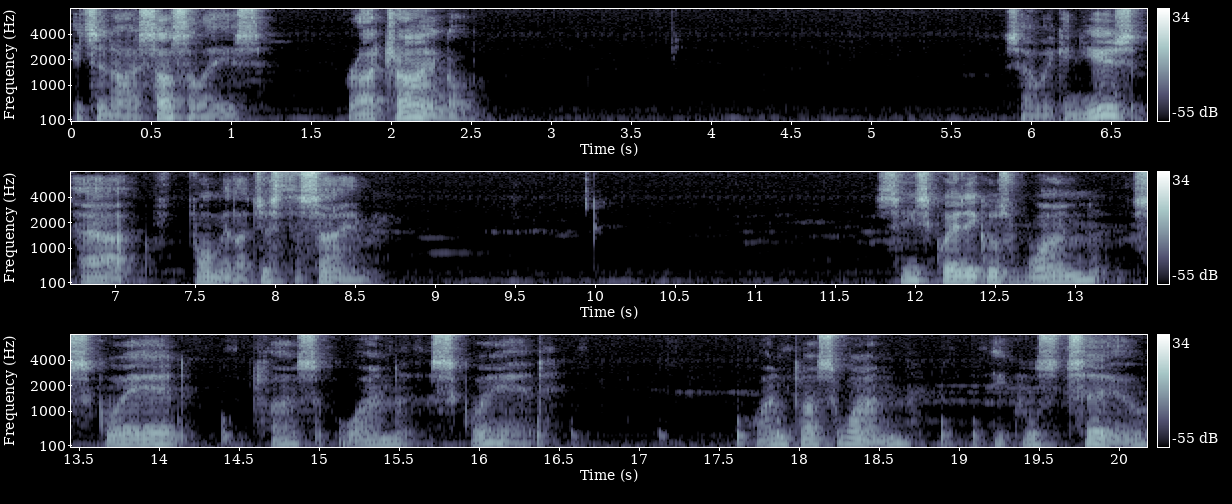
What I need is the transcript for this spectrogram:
It's an isosceles right triangle. So we can use our formula just the same. c squared equals 1 squared plus 1 squared. 1 plus 1 equals 2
